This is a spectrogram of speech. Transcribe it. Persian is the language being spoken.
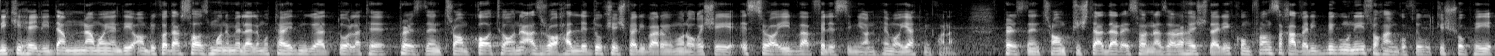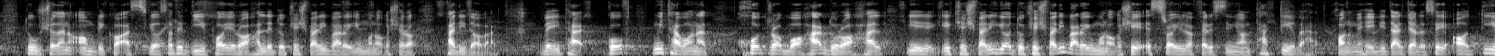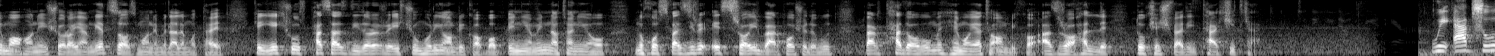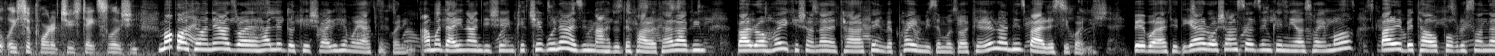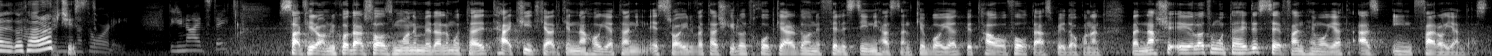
نیکی هیلی نماینده آمریکا در سازمان ملل متحد می‌گوید دولت پرزیدنت ترامپ قاطعانه از راه حل دو کشوری برای مناقشه اسرائیل و فلسطینیان حمایت می کند. پرزیدنت ترامپ پیشتر در اظهار نظرهایش در یک کنفرانس خبری به گونه‌ای سخن گفته بود که شبهه دور شدن آمریکا از سیاست دیرپای راه حل دو کشوری برای این مناقشه را پدید آورد. وی گفت می تواند خود را با هر دو راه حل یک کشوری یا دو کشوری برای مناقشه اسرائیل و فلسطینیان تطبیق دهد. خانم هیلی در جلسه عادی ماهانه شورای امنیت سازمان ملل متحد که یک روز پس از دیدار رئیس جمهوری آمریکا با بنیامین نتانیاهو نخست وزیر اسرائیل برپا شده بود بر تداوم حمایت آمریکا از راه حل دو کشوری تاکید کرد. ما قاطعانه از راه حل دو کشوری حمایت می‌کنیم. اما در این اندیشه ایم که چگونه از این محدوده فراتر رویم و راههای کشاندن طرفین به پای میز مذاکره را نیز بررسی کنیم. به عبارت دیگر روشن سازیم که نیازهای ما برای به توافق رساندن دو طرف چیست؟ سفیر آمریکا در سازمان ملل متحد تاکید کرد که نهایتا این اسرائیل و تشکیلات خودگردان فلسطینی هستند که باید به توافق دست پیدا کنند و نقش ایالات متحده صرفا حمایت از این فرایند است.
